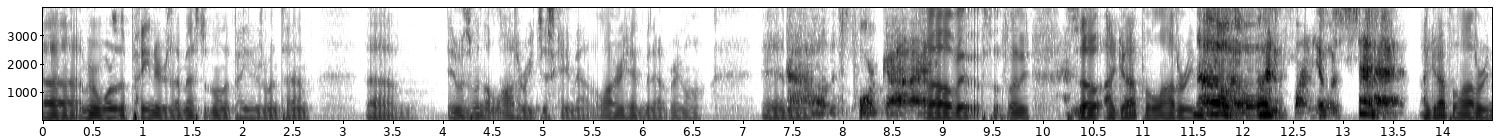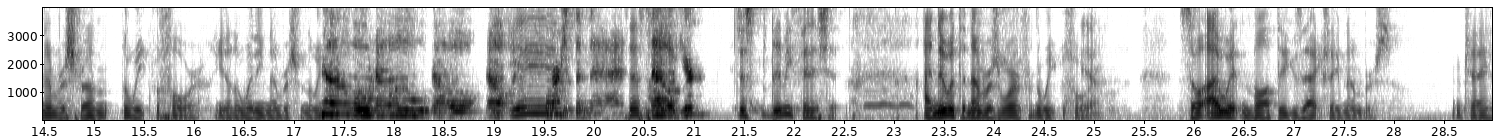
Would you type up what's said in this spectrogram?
Uh, I remember one of the painters. I messed with one of the painters one time. Um, it was when the lottery just came out. The lottery hadn't been out very long, and uh, Oh, this poor guy. oh man, it was so funny. So I got the lottery. no, numbers- it wasn't funny. It was sad. I got the lottery numbers from the week before. You know, the winning numbers from the week No, before. no, no, no. Yeah. Worse than that. Just no, hold- you're Just let me finish it. I knew what the numbers were from the week before. Yeah. So I went and bought the exact same numbers. Okay.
